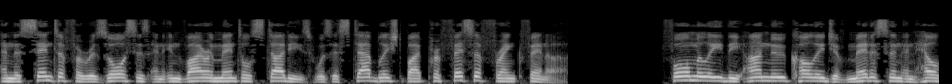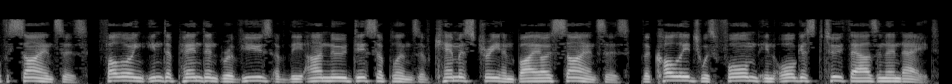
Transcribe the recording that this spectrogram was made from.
and the Center for Resources and Environmental Studies was established by Professor Frank Fenner. Formerly the Anu College of Medicine and Health Sciences, following independent reviews of the Anu disciplines of chemistry and biosciences, the college was formed in August 2008.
